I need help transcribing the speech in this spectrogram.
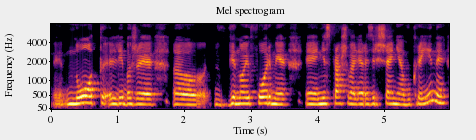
нот, либо же э, в иной форме э, не спрашивали разрешения в Украины,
